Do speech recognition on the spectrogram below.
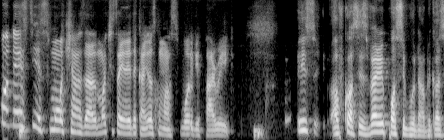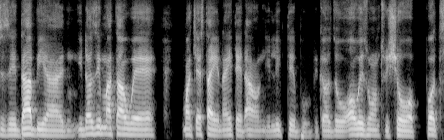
But there's still a small chance that Manchester United can just come and spoil the parade. It's of course it's very possible now because it's a derby and it doesn't matter where Manchester United are on the league table because they'll always want to show up. But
